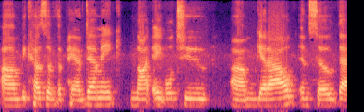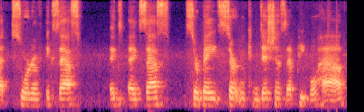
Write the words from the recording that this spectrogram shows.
um, because of the pandemic, not able to um, get out. And so that sort of exacerbates certain conditions that people have.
